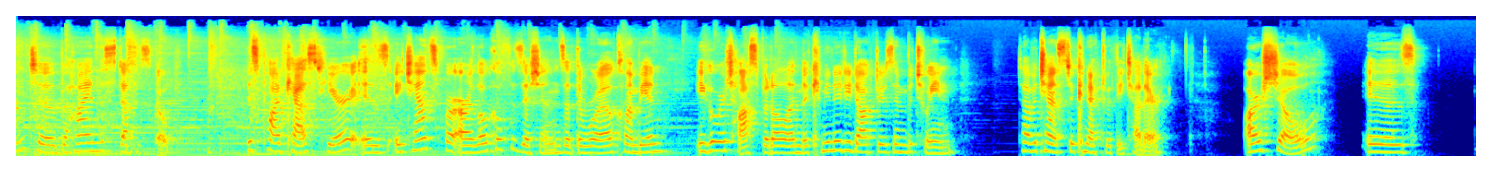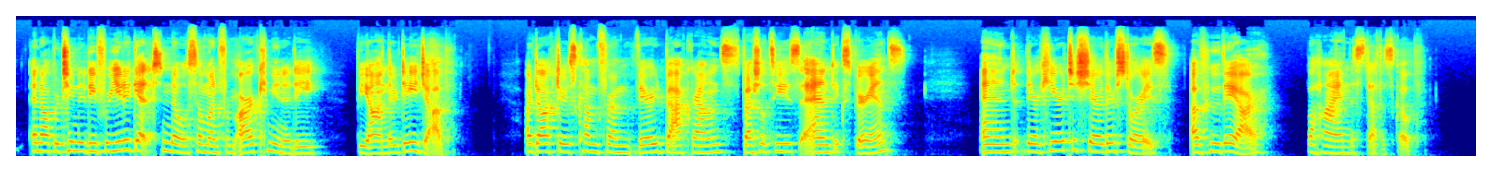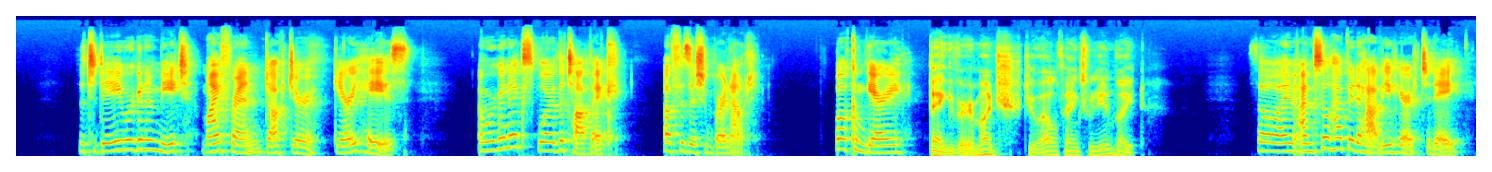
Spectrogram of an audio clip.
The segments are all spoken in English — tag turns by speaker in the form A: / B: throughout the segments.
A: everyone to Behind the Stethoscope. This podcast here is a chance for our local physicians at the Royal Columbian, Eagle Ridge Hospital, and the community doctors in between to have a chance to connect with each other. Our show is an opportunity for you to get to know someone from our community beyond their day job. Our doctors come from varied backgrounds, specialties, and experience, and they're here to share their stories of who they are behind the stethoscope. So today we're going to meet my friend, Dr. Gary Hayes, and we're going to explore the topic of physician burnout. Welcome, Gary.
B: Thank you very much, Joelle. Thanks for the invite.
A: So I'm, I'm so happy to have you here today.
